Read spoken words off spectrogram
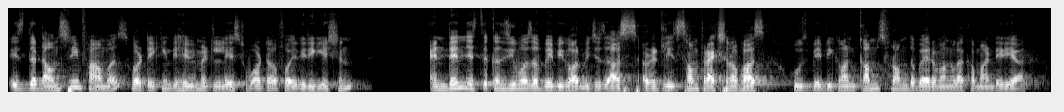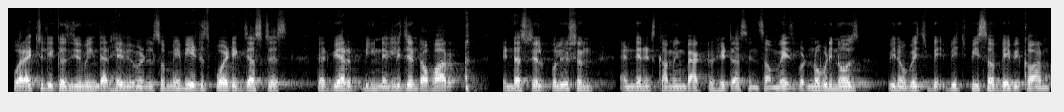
it's the downstream farmers who are taking the heavy metal laced water for irrigation and then it's the consumers of baby corn, which is us, or at least some fraction of us whose baby corn comes from the Bairamangala command area, who are actually consuming that heavy metal. So maybe it is poetic justice that we are being negligent of our industrial pollution and then it's coming back to hit us in some ways. But nobody knows, you know, which, which piece of baby corn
